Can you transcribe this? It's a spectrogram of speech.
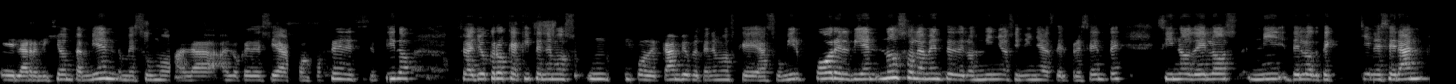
eh, la religión también, me sumo a, lo que decía Juan José en ese sentido. O sea, yo creo que aquí tenemos un tipo de cambio que tenemos que asumir por el bien, no solamente de los niños y niñas del presente, sino de los, de, los de quienes serán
